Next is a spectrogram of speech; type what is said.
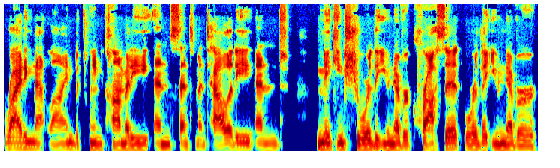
riding that line between comedy and sentimentality and making sure that you never cross it or that you never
